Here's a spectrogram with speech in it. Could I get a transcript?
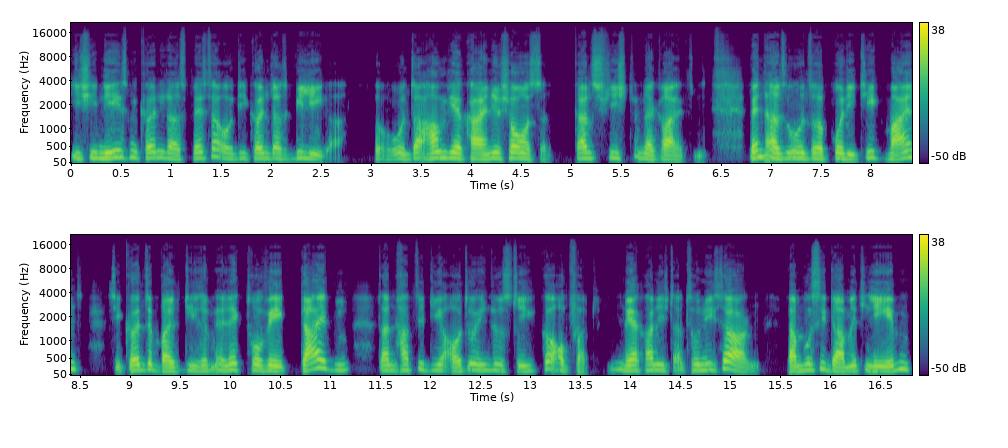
Die Chinesen können das besser und die können das billiger. Und da haben wir keine Chance. Ganz schlicht und ergreifend. Wenn also unsere Politik meint, sie könnte bei diesem Elektroweg bleiben, dann hat sie die Autoindustrie geopfert. Mehr kann ich dazu nicht sagen. Da muss sie damit leben,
